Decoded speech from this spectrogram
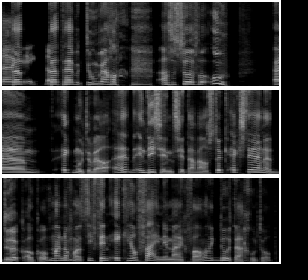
dat, ja, dat, ik- dat, heb ik toen wel als een soort van oeh. Ehm, ik moet er wel, hè, in die zin zit daar wel een stuk externe druk ook op. Maar nogmaals, die vind ik heel fijn in mijn geval, want ik doe het daar goed op.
